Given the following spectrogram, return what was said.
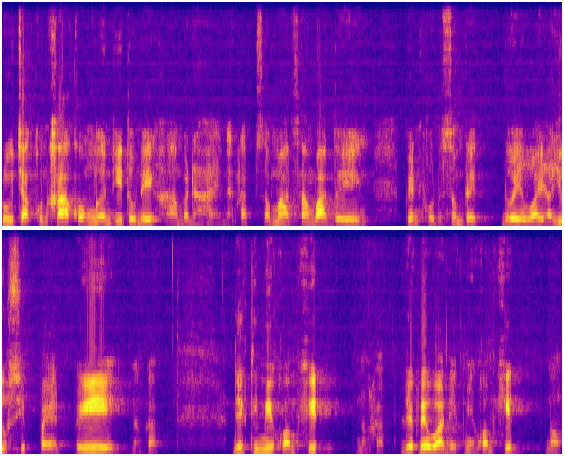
รู้จักคุณค่าของเงินที่ตนเองหามาได้นะครับ สามารถสร้างบ้านตัวเองเป็นผลสำเร็จด้วยวัยอายุ 18 ปีนะครับ เด็กที่มีความคิดนะครับ เรียกได้ว่าเด็กมีความคิดเนาะ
